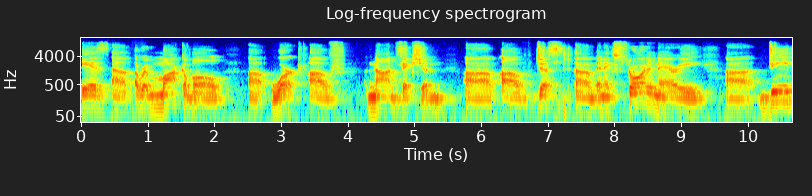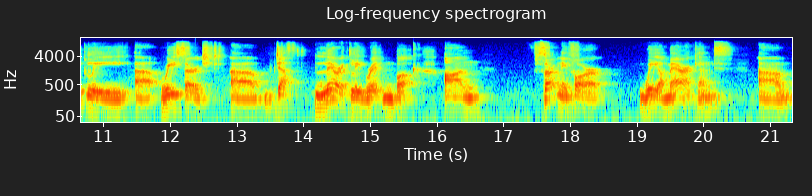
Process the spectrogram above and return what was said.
is a remarkable uh, work of nonfiction uh, of just um, an extraordinary, uh, deeply uh, researched, just lyrically written book on certainly for we Americans um,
